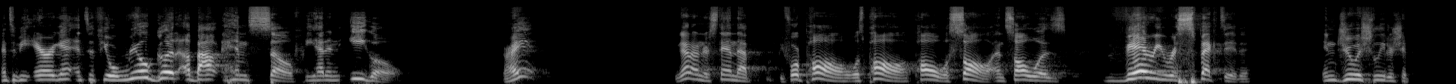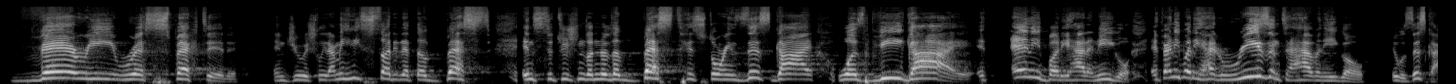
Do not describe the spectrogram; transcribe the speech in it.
and to be arrogant and to feel real good about himself. He had an ego, right? We got to understand that before Paul was Paul, Paul was Saul, and Saul was very respected in Jewish leadership, very respected in Jewish leader. I mean, he studied at the best institutions under the best historians. This guy was the guy. If anybody had an ego, if anybody had reason to have an ego, it was this guy.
